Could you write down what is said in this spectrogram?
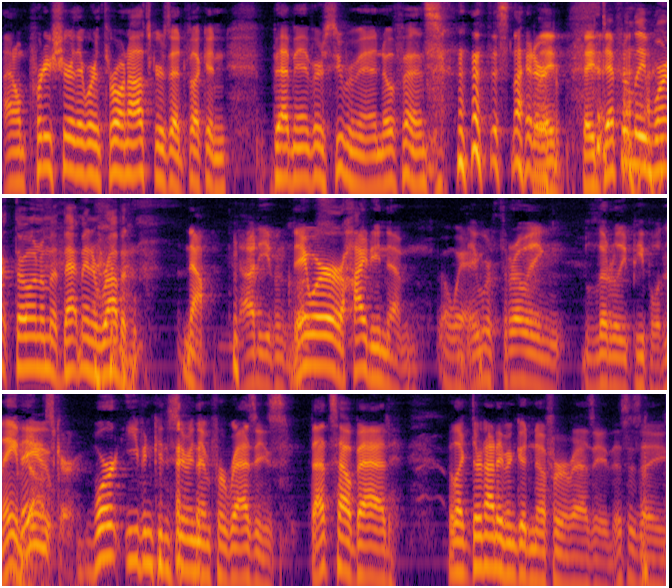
I'm pretty sure they weren't throwing Oscars at fucking Batman vs Superman. No offense, to Snyder. They they definitely weren't throwing them at Batman and Robin. no, Not even close. they were hiding them away. They were throwing literally people named They Oscar. weren't even considering them for Razzies. That's how bad. Like they're not even good enough for a Razzie. This is a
